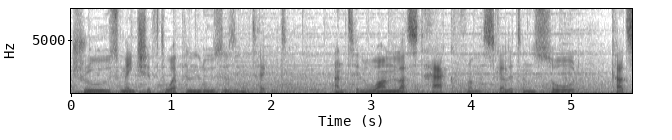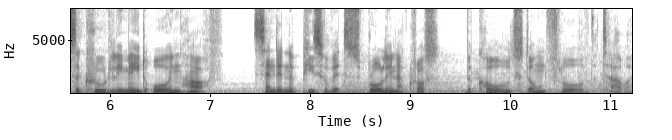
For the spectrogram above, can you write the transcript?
Shrew's makeshift weapon loses integrity, until one last hack from the skeleton's sword cuts the crudely made oar in half, sending a piece of it sprawling across the cold stone floor of the tower.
